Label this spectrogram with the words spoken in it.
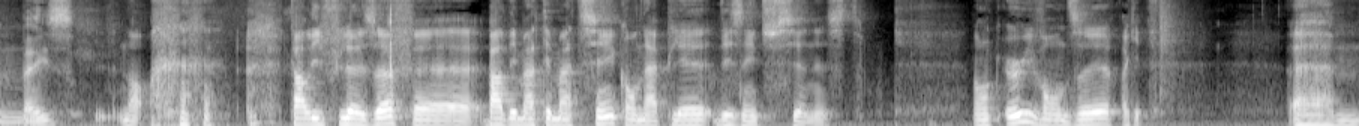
Base. non, par les philosophes, par des mathématiciens qu'on appelait des intuitionnistes. Donc eux, ils vont dire, ok, euh,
